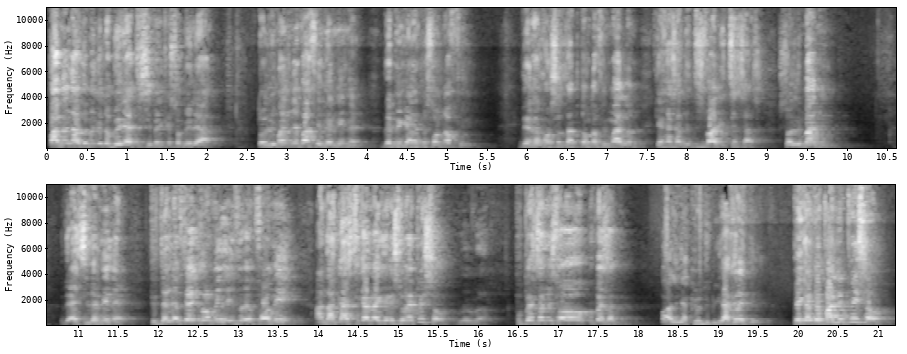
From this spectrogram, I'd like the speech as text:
Πάμε να δούμε και τον Πειραιά, τι συμβαίνει και στον Πειραιά. Το λιμάνι είναι βαθύ, δεν είναι; Δεν πήγατε στον Όφη; Δεν ερχόσατε από τον Όφη μάλλον και χάσατε τις βαλίτσες σας στο λιμάνι; Έτσι δεν είναι; Την τελευταία εκδρομή, η φ- φωνή, αναγκάστηκαν να γυρίσουν πίσω. Βέβαια. Που παίζανε στο... Πού παίζανε. Πάλι για Κρήτη Για πήγαμε. Κρήτη. Πήγατε πάλι πίσω.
